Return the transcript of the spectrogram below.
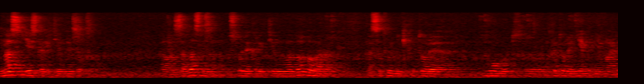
У нас есть коллективный договор. Э, согласно условиям коллективного договора, сотрудники, которые могут, которые не принимали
